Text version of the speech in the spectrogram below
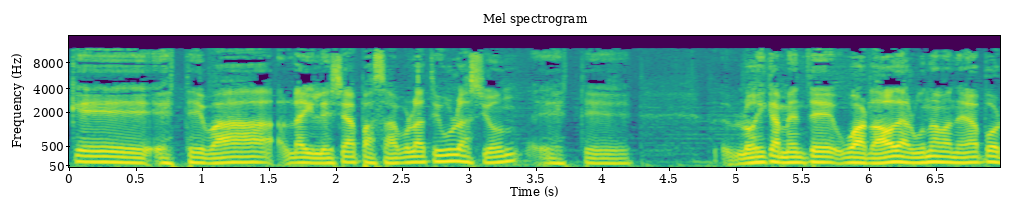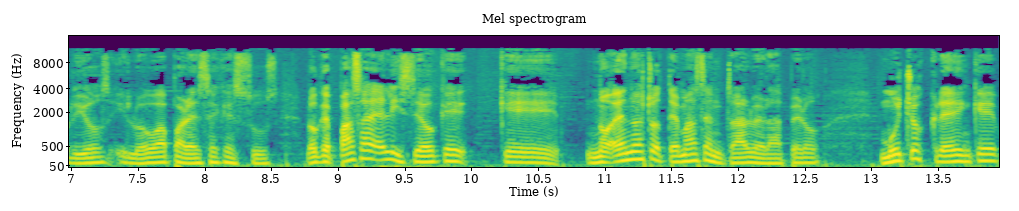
que este va la iglesia a pasar por la tribulación este lógicamente guardado de alguna manera por Dios y luego aparece Jesús. Lo que pasa Eliseo que que no es nuestro tema central verdad pero muchos creen que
